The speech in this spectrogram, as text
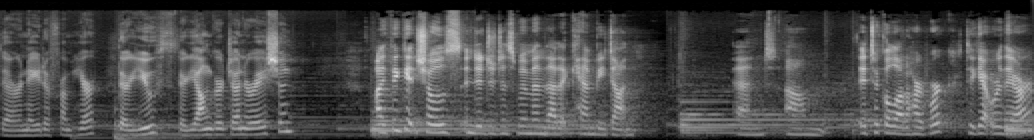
They're native from here. They're youth, they're younger generation. I think it shows Indigenous women that it can be done. And um, it took a lot of hard work to get where they are,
